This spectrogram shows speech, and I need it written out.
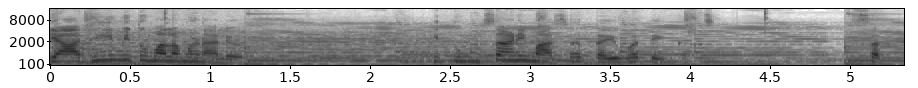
याआधीही मी तुम्हाला म्हणाले होते की तुमचं आणि माझं दैवत एकच सत्य.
